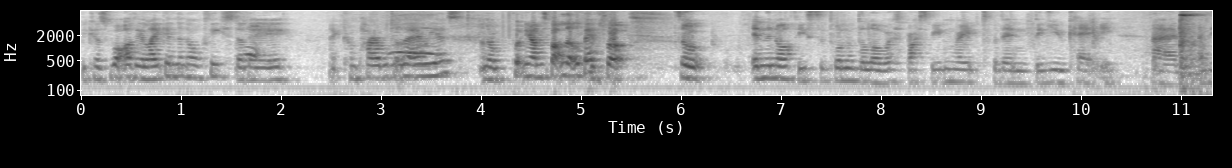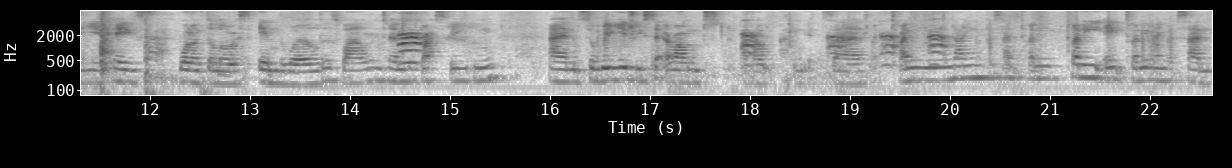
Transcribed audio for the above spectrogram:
Because what are they like in the northeast? Are they like comparable to other areas? I know I'm putting you on the spot a little bit, but So in the northeast, it's one of the lowest breastfeeding rates within the UK, um, and the UK is one of the lowest in the world as well in terms of breastfeeding. Um, so we usually sit around about, I think it's uh, like 29%, 20, 28, 29%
